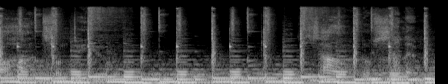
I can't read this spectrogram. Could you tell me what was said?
our hearts unto you. Sound of Salem.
